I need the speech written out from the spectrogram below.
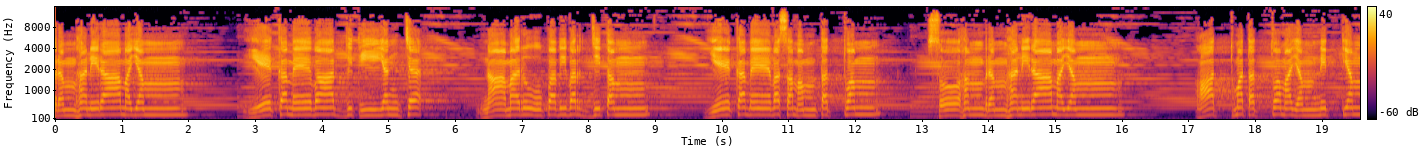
ब्रह्मनिरामयम् एकमेवाद्वितीयञ्च नामरूपविवर्जितम् एकमेव समं तत्त्वम् सोऽहं ब्रह्मनिरामयम् आत्मतत्त्वमयं नित्यम्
